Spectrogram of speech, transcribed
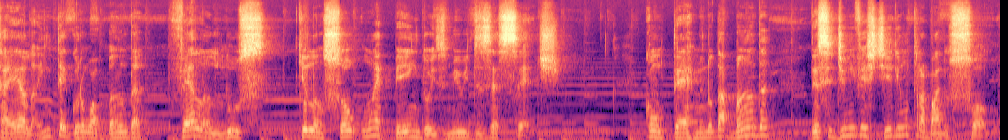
Micaela integrou a banda Vela Luz, que lançou um EP em 2017. Com o término da banda, decidiu investir em um trabalho solo.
